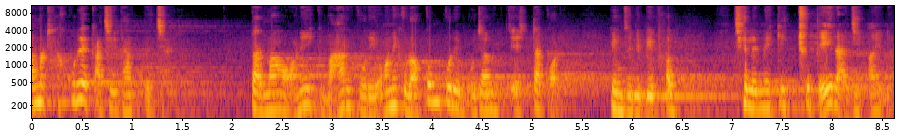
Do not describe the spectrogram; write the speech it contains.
আমরা ঠাকুরের কাছেই থাকতে চাই। তার মা অনেক বার করে, অনেক রকম করে বোঝানোর চেষ্টা করে, কিন্তু তিনি বিফল। ছেলে মেয়ে কিচ্ছুতেই রাজি হয় না।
